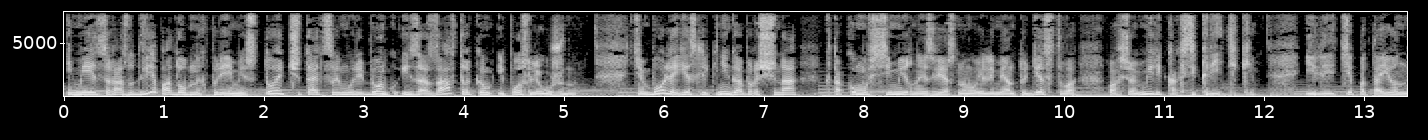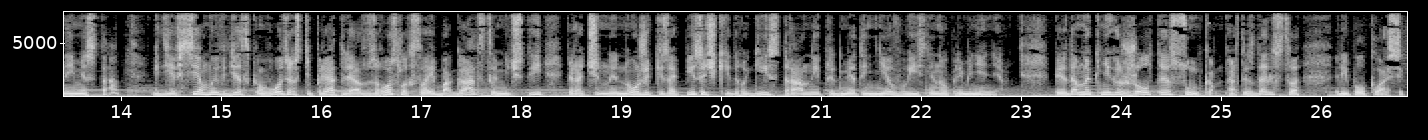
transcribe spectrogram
имеет сразу две подобных премии, стоит читать своему ребенку и за завтраком, и после ужина. Тем более, если книга обращена к такому всемирно известному элементу детства во всем мире, как секретики. Или те потаенные места, где все мы в детском возрасте прятали от взрослых свои богатства, мечты, перочинные ножики, записочки и другие странные предметы невыясненного применения. Передо мной книга «Желтая сумка» от издательства Ripple Classic.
